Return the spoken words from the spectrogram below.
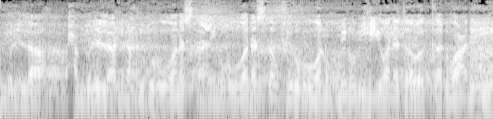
الحمد لله. الحمد لله نحمده ونستعينه ونستغفره ونؤمن به ونتوكل عليه.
